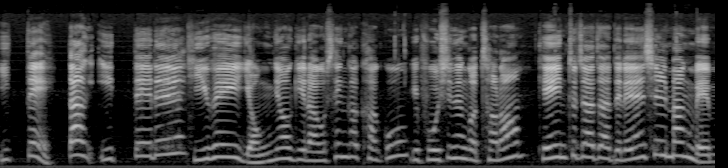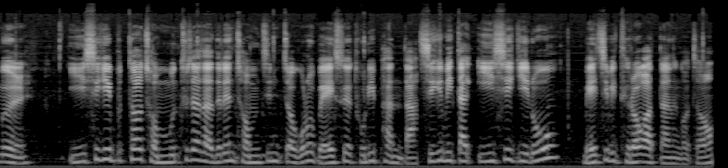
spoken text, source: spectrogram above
이때 딱 이때를 기회의 영역이라고 생각하고 보시는 것처럼 개인 투자자들은 실망 매물 이 시기부터 전문 투자자들은 점진적으로 매수에 돌입한다. 지금이 딱 이 시기로 매집이 들어갔다는 거죠.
